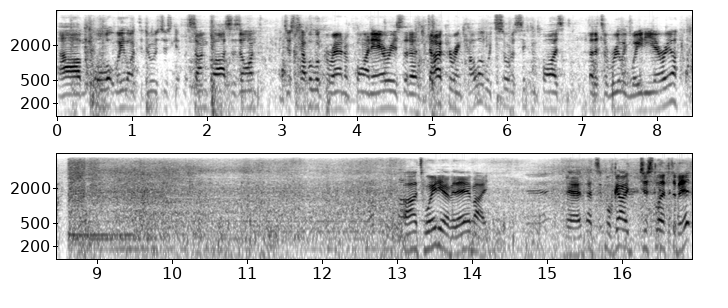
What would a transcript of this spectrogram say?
Um, or what we like to do is just get the sunglasses on and just have a look around and find areas that are darker in colour, which sort of signifies that it's a really weedy area. Oh, it's weedy over there, mate. Yeah. Yeah, that's it. We'll go just left a bit.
